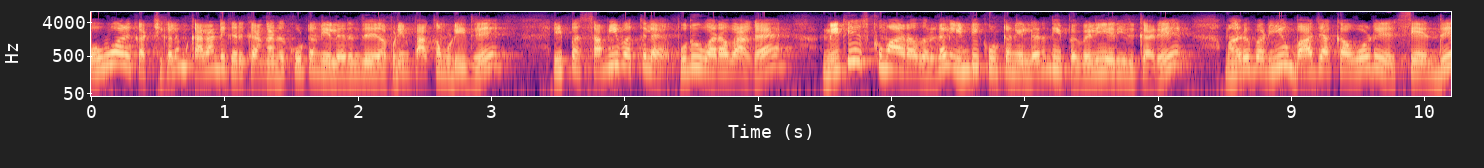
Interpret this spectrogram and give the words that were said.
ஒவ்வொரு கட்சிகளும் கலாண்டுக்கு இருக்காங்க அந்த கூட்டணியிலிருந்து அப்படின்னு பார்க்க முடியுது. இப்போ சமீபத்தில் புது வரவாக நிதிஷ்குமார் அவர்கள் இந்தி கூட்டணியிலிருந்து இப்போ வெளியேறி இருக்காரு. மறுபடியும் பாஜகவோடு சேர்ந்து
